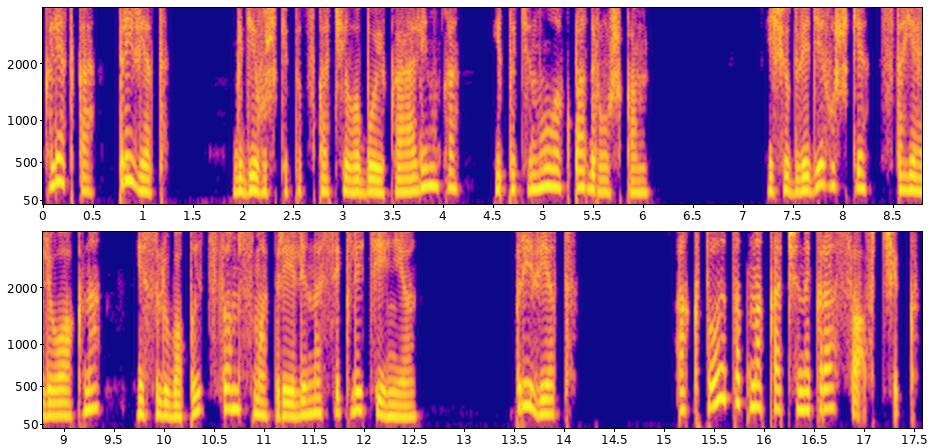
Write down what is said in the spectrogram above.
«Клетка, привет!» К девушке подскочила бойкая Алинка и потянула к подружкам. Еще две девушки стояли у окна и с любопытством смотрели на секлетинью. «Привет!» «А кто этот накачанный красавчик?»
